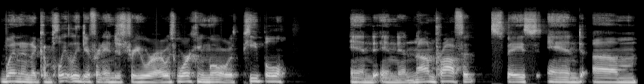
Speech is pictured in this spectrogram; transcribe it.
went in a completely different industry where I was working more with people and in a nonprofit space. And um,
